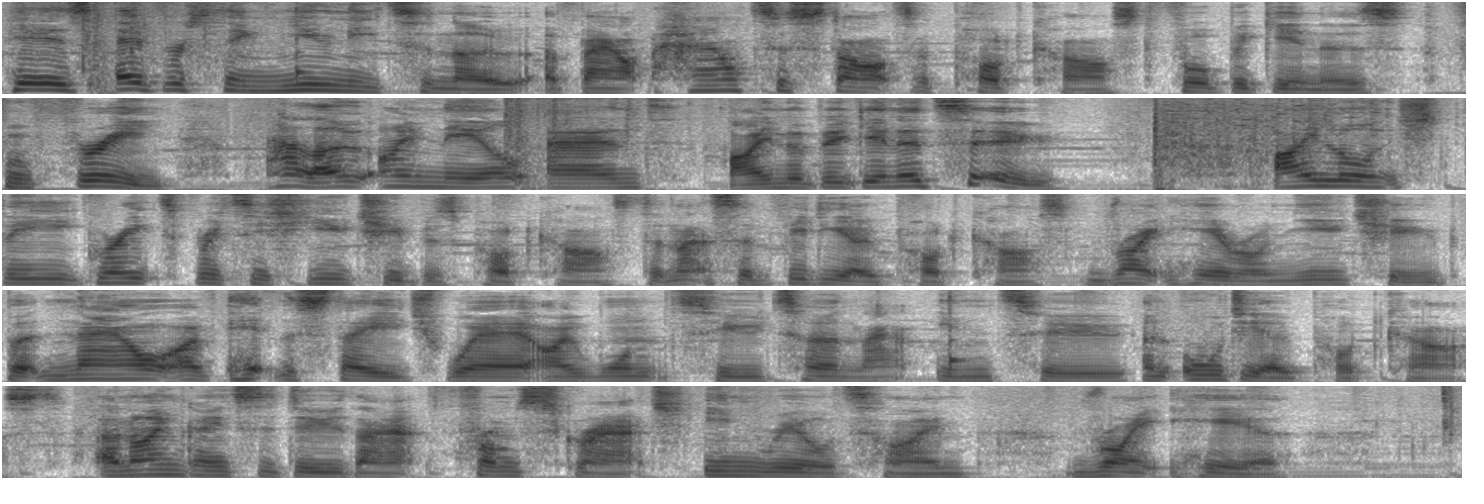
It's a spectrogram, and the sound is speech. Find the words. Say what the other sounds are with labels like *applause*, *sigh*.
Here's everything you need to know about how to start a podcast for beginners for free. Hello, I'm Neil and I'm a beginner too. I launched the Great British YouTubers podcast, and that's a video podcast right here on YouTube. But now I've hit the stage where I want to turn that into an audio podcast, and I'm going to do that from scratch in real time right here.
